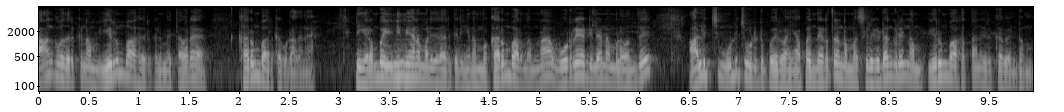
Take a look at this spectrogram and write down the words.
தாங்குவதற்கு நம்ம இரும்பாக இருக்கணுமே தவிர கரும்பாக இருக்கக்கூடாதுண்ணே. நீங்கள் ரொம்ப இனிமையான மனிதராக இருக்கிறீங்க. நம்ம கரும்பாக இருந்தோம்னா ஒரே அடியில் நம்மளை வந்து அழிச்சு முடிச்சு விட்டுட்டு போயிடுவாங்க அப்போ இந்த இடத்துல நம்ம சில இடங்களில் நம்ம இரும்பாகத்தான் இருக்க வேண்டும்.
